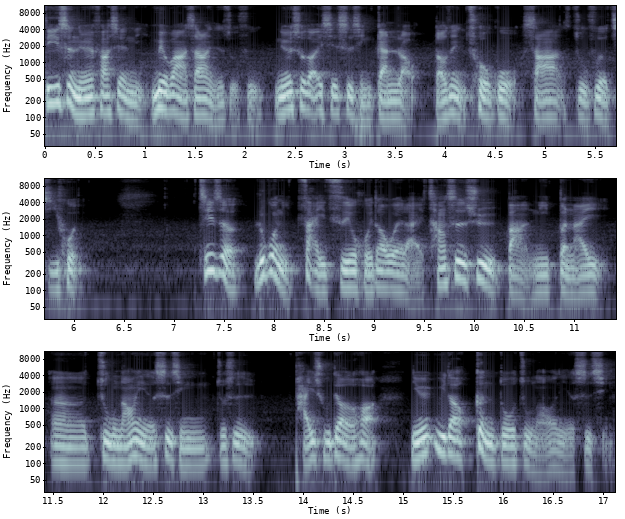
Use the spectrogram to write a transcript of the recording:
第一是你会发现你没有办法杀了你的祖父，你会受到一些事情干扰，导致你错过杀祖父的机会。接着，如果你再一次又回到未来，尝试去把你本来呃阻挠你的事情就是排除掉的话，你会遇到更多阻挠你的事情。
